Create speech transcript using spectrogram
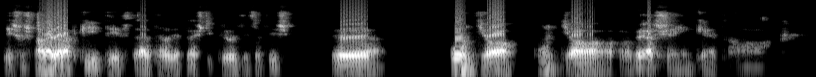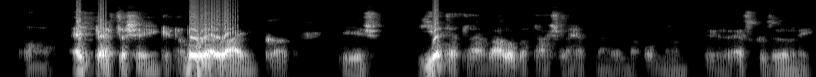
és most már legalább két év telt el, hogy a pesti költészet is pontja, pontja a verseinket, a, a egyperceseinket, a novelláinkat, és hihetetlen válogatás lehetne onnan, onnan eszközölni.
